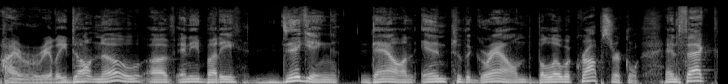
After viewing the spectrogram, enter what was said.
I really don't know of anybody digging down into the ground below a crop circle. In fact,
